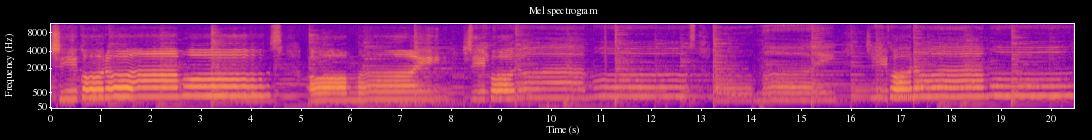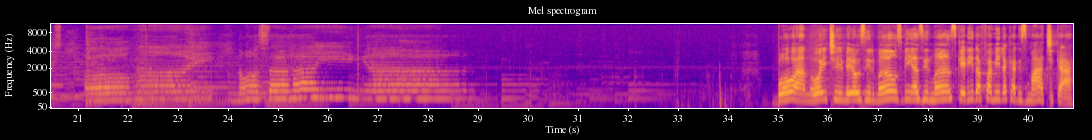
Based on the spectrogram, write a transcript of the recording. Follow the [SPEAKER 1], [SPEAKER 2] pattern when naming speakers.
[SPEAKER 1] te
[SPEAKER 2] noite, meus irmãos, minhas irmãs, querida família carismática.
